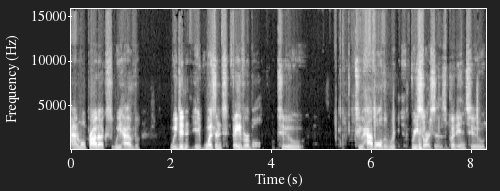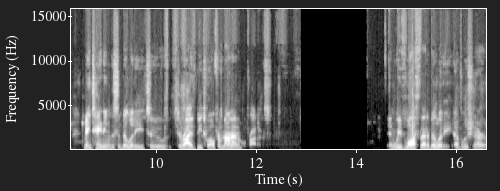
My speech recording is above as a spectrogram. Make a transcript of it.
animal products, we have we didn't. It wasn't favorable to to have all the re- resources put into maintaining this ability to derive B12 from non-animal products. And we've lost that ability evolutionarily.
